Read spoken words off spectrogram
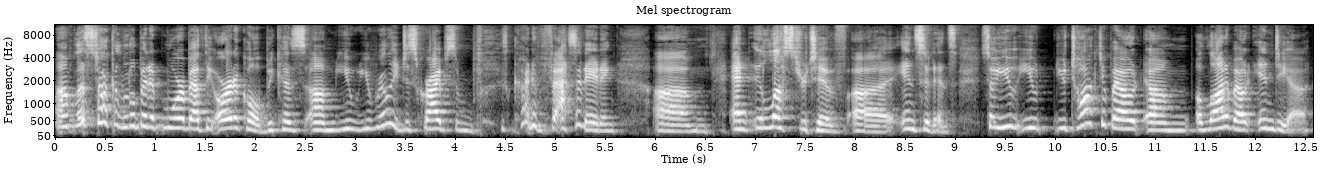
um, let's talk a little bit more about the article because um, you you really describe some kind of fascinating um, and illustrative uh, incidents. So, you you you talked about um, a lot about India,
